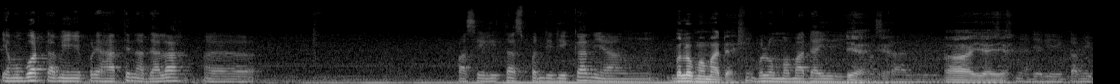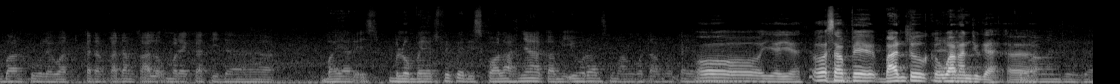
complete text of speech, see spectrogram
yang membuat kami prihatin adalah eh, fasilitas pendidikan yang belum memadai. belum memadai Iya, sama iya. sekali. Oh iya iya. Khususnya jadi kami bantu lewat kadang-kadang kalau mereka tidak bayar belum bayar SPP di sekolahnya kami iuran sama anggota-anggota yang Oh iya iya. Oh sampai bantu keuangan Ya, juga. Eh, keuangan juga.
